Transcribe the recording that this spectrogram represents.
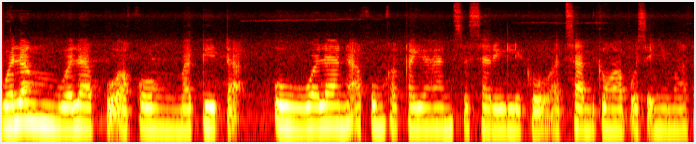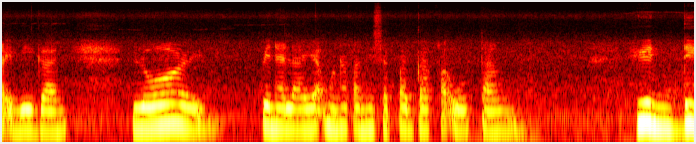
walang wala po akong makita o wala na akong kakayahan sa sarili ko at sabi ko nga po sa inyo mga kaibigan, Lord, pinalaya mo na kami sa pagkakautang. Hindi,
